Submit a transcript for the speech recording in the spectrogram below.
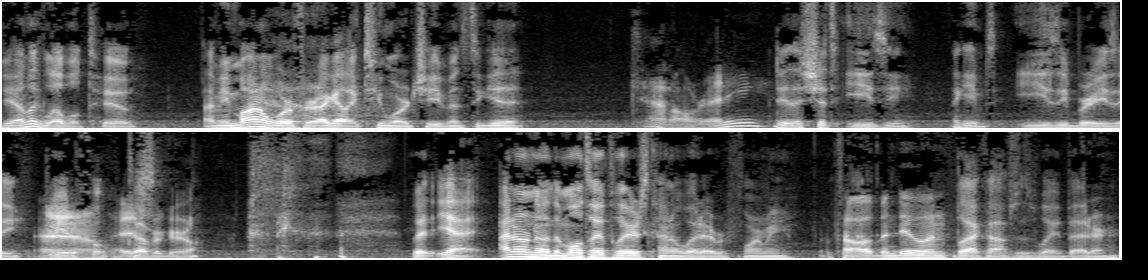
Dude, I'm like level two. I mean, Modern Warfare. I got like two more achievements to get. God, already? Dude, that shit's easy. That game's easy breezy. Beautiful know, I just- cover girl. but yeah, I don't know. The multiplayer is kind of whatever for me. That's all I've been doing. Black Ops is way better.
